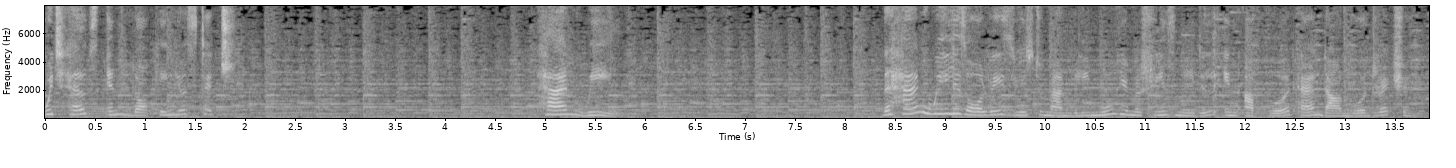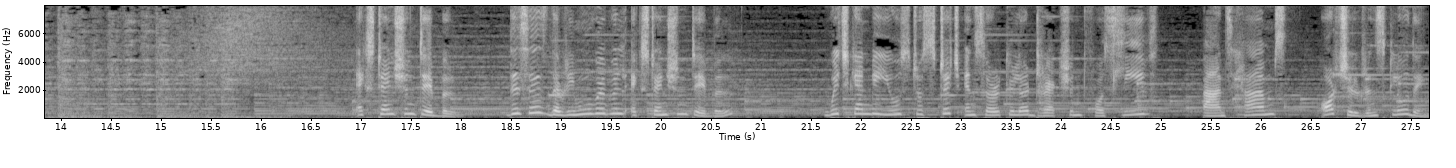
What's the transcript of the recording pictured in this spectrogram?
which helps in locking your stitch. Hand wheel. The hand wheel is always used to manually move your machine's needle in upward and downward direction. Extension table. This is the removable extension table which can be used to stitch in circular direction for sleeves, pants hems or children's clothing.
